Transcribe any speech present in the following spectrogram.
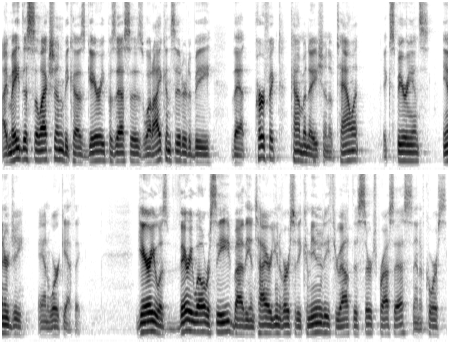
I made this selection because Gary possesses what I consider to be that perfect combination of talent, experience, energy, and work ethic. Gary was very well received by the entire university community throughout this search process, and of course,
